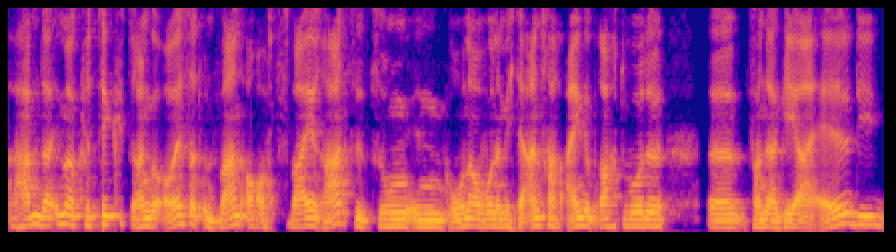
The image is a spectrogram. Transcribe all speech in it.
haben da immer Kritik dran geäußert und waren auch auf zwei Ratssitzungen in Gronau, wo nämlich der Antrag eingebracht wurde äh, von der GAL, die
